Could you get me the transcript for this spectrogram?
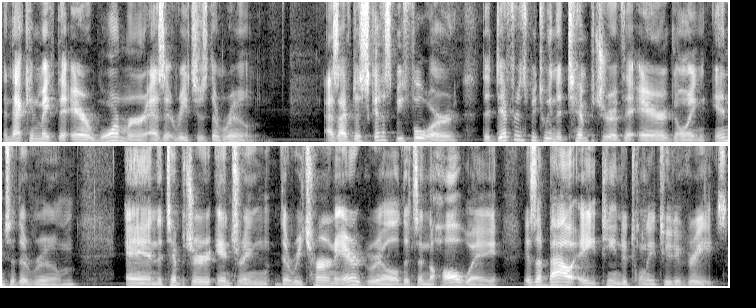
and that can make the air warmer as it reaches the room. As I've discussed before, the difference between the temperature of the air going into the room and the temperature entering the return air grill that's in the hallway is about 18 to 22 degrees.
